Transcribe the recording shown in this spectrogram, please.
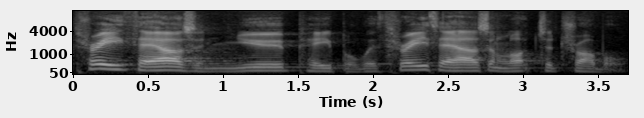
3,000 new people with 3,000 lots of trouble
